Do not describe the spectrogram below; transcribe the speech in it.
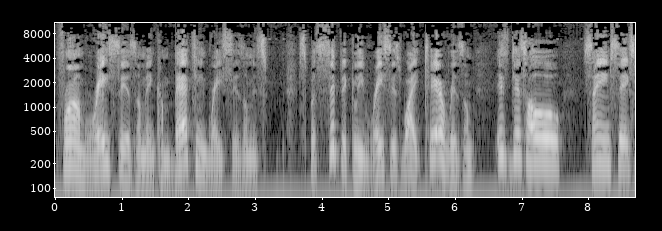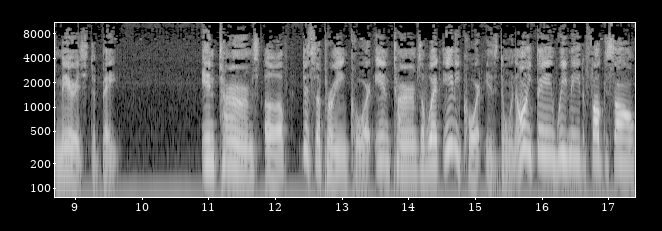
from racism and combating racism, and specifically racist white terrorism, is this whole same-sex marriage debate in terms of the Supreme Court, in terms of what any court is doing. The only thing we need to focus on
